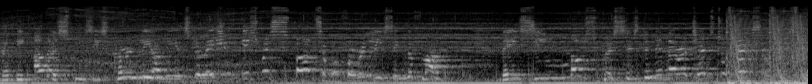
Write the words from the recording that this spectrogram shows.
That the other species currently on the installation is responsible for releasing the flood. They seem most persistent in their attempts to access this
